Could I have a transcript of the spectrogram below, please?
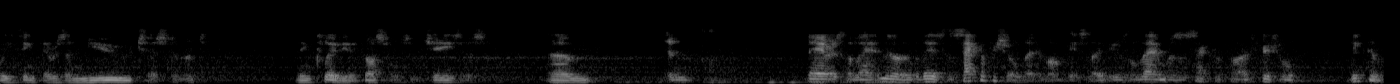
we think there is a New Testament, including the Gospels of Jesus. Um, and there is the lamb. No, there's the sacrificial lamb, obviously, because the lamb was a sacrificial victim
